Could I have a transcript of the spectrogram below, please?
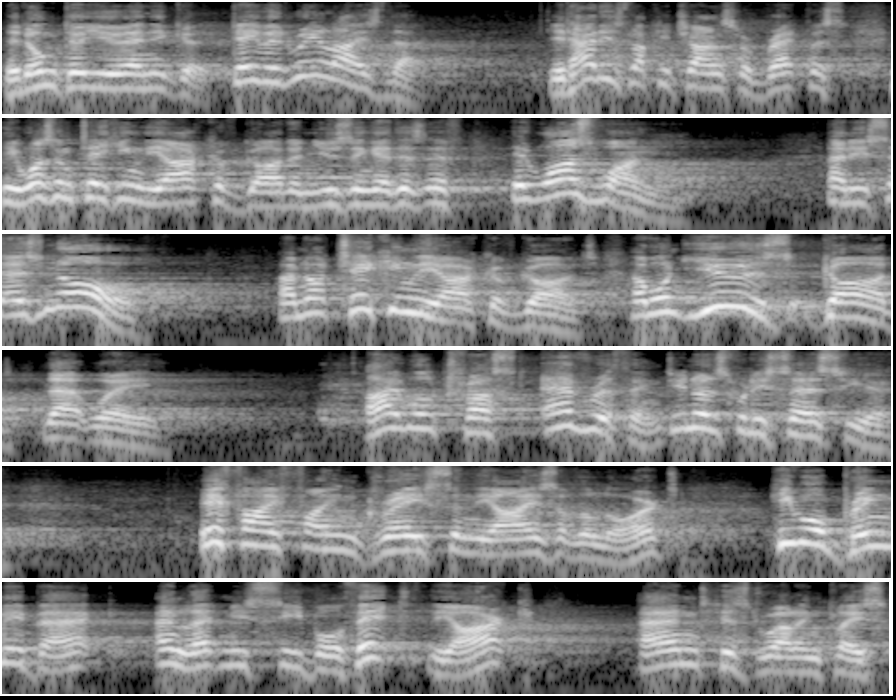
They don't do you any good. David realized that. He'd had his lucky charms for breakfast. He wasn't taking the ark of God and using it as if it was one. And he says, No, I'm not taking the ark of God. I won't use God that way. I will trust everything. Do you notice what he says here? If I find grace in the eyes of the Lord, he will bring me back and let me see both it, the ark, and his dwelling place.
